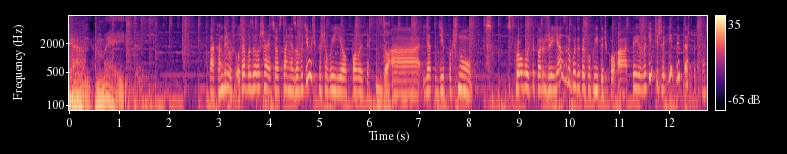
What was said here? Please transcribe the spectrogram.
Handmade. Так, Андрюш, у тебе залишається остання заготівочка, щоб її опалити. Да. А, я тоді почну спробую тепер вже я зробити таку квіточку, а ти закінчиш і ти теж почнеш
